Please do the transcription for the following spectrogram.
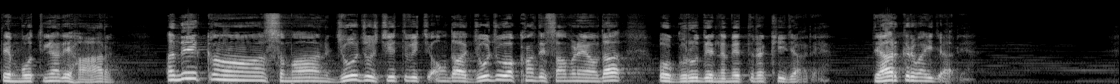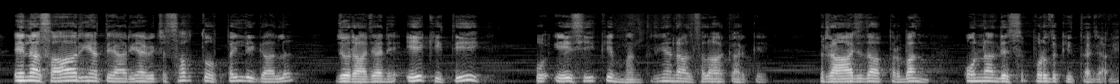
ਤੇ ਮੋਤੀਆਂ ਦੇ ਹਾਰ ਅਨੇਕਾਂ ਸਮਾਨ ਜੋ ਜੋ ਚਿੱਤ ਵਿੱਚ ਆਉਂਦਾ ਜੋ ਜੋ ਅੱਖਾਂ ਦੇ ਸਾਹਮਣੇ ਆਉਂਦਾ, ਉਹ ਗੁਰੂ ਦੇ ਨਿਮਿਤ ਰੱਖੀ ਜਾ ਰਿਹਾ ਤਿਆਰ ਕਰਵਾਈ ਜਾ ਰਿਹਾ ਇਹਨਾਂ ਸਾਰੀਆਂ ਤਿਆਰੀਆਂ ਵਿੱਚ ਸਭ ਤੋਂ ਪਹਿਲੀ ਗੱਲ ਜੋ ਰਾਜਾ ਨੇ ਇਹ ਕੀਤੀ, ਉਹ ਇਹ ਸੀ ਕਿ ਮੰਤਰੀਆਂ ਨਾਲ ਸਲਾਹ ਕਰਕੇ ਰਾਜ ਦਾ ਪ੍ਰਬੰਧ ਉਹਨਾਂ ਦੇ ਸਪੁਰਦ ਕੀਤਾ ਜਾਵੇ।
